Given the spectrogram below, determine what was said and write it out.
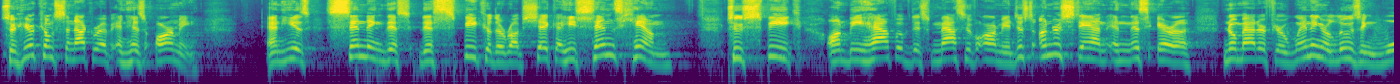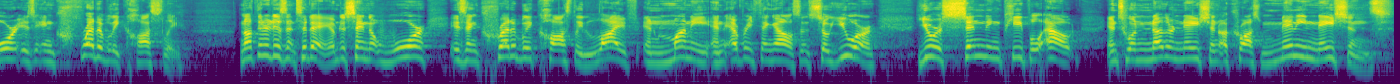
So here comes Sennacherib and his army, and he is sending this, this speaker, the Rabshakeh, he sends him to speak on behalf of this massive army. And just understand in this era, no matter if you're winning or losing, war is incredibly costly. Not that it isn't today. I'm just saying that war is incredibly costly, life and money and everything else. And so you are you are sending people out into another nation across many nations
